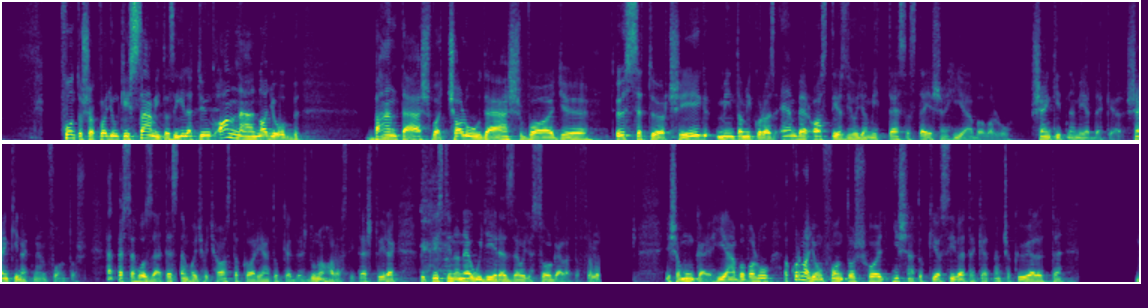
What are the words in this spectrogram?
fontosak vagyunk, és számít az életünk, annál nagyobb bántás, vagy csalódás, vagy összetörtség, mint amikor az ember azt érzi, hogy amit tesz, az teljesen hiába való. Senkit nem érdekel, senkinek nem fontos. Hát persze hozzáteszem, hogy hogyha azt akarjátok, kedves Dunaharaszti testvérek, hogy Krisztina ne úgy érezze, hogy a szolgálata fölös és a munkája hiába való, akkor nagyon fontos, hogy nyissátok ki a szíveteket, nem csak ő előtte,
